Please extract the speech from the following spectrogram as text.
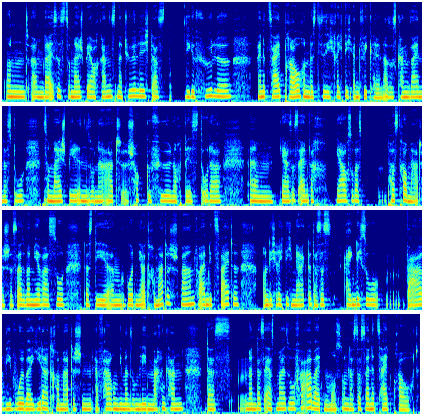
Und ähm, da ist es zum Beispiel auch ganz natürlich, dass die Gefühle eine Zeit brauchen, bis die sich richtig entwickeln. Also es kann sein, dass du zum Beispiel in so einer Art Schockgefühl noch bist oder ähm, ja, es ist einfach ja auch sowas posttraumatisches. Also bei mir war es so, dass die ähm, Geburten ja traumatisch waren, vor allem die zweite, und ich richtig merkte, dass es eigentlich so war, wie wohl bei jeder traumatischen Erfahrung, die man so im Leben machen kann, dass man das erstmal so verarbeiten muss und dass das seine Zeit braucht.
